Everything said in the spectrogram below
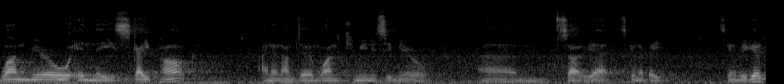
One mural in the skate park, and then I'm doing one community mural. Um, so yeah, it's gonna be it's gonna be good.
